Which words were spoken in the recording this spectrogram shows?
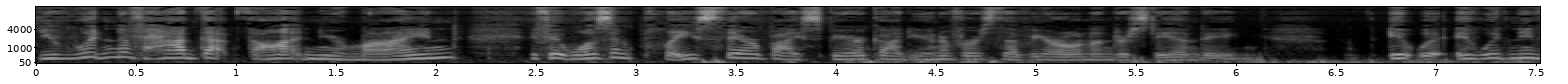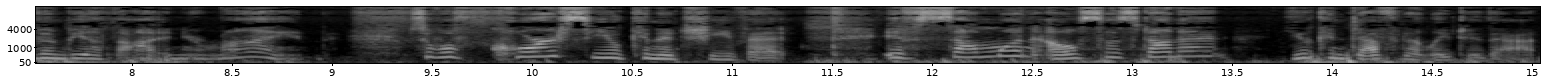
you wouldn't have had that thought in your mind if it wasn't placed there by spirit, God, universe of your own understanding. It, w- it wouldn't even be a thought in your mind. So, of course, you can achieve it. If someone else has done it, you can definitely do that.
